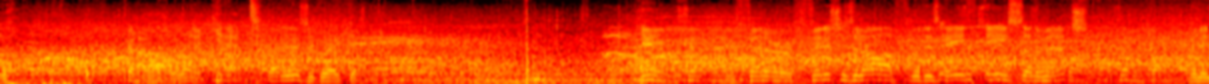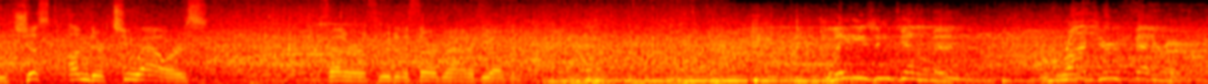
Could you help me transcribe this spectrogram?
Oh, God, Oh, what a get. that is a great game. Federer finishes it off with his eighth ace of the match. And in just under two hours, Federer through to the third round at the Open. Ladies and gentlemen, Roger Federer.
